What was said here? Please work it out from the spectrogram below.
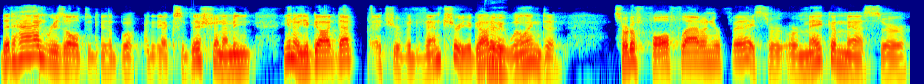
that hadn't resulted in the book or the exhibition. I mean, you know, you got that nature of adventure. You got to yeah. be willing to sort of fall flat on your face or or make a mess or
